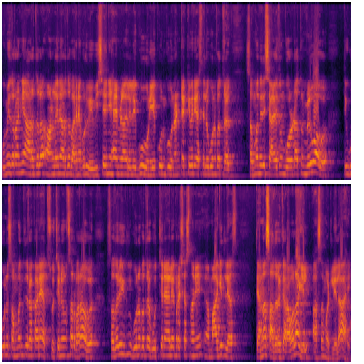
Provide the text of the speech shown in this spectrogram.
उमेदवारांनी अर्जला ऑनलाईन अर्ज भरण्यापूर्वी विषयनिहाय मिळालेले गुण एकूण गुण आणि टक्केवारी असलेलं गुणपत्रक संबंधित शाळेतून बोर्डातून मिळवावं. ती गुण संबंधित रकान्यात सूचनेनुसार भरावं. सदरी गुणपत्रक उच्च न्यायालय प्रशासनाने मागितल्यास त्यांना सादर करावं लागेल असं म्हटलेलं आहे.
